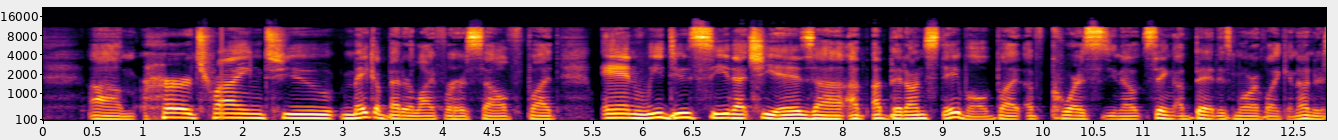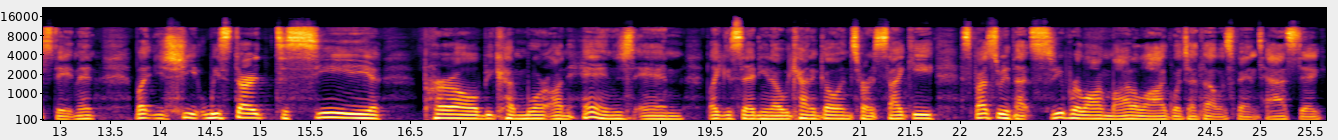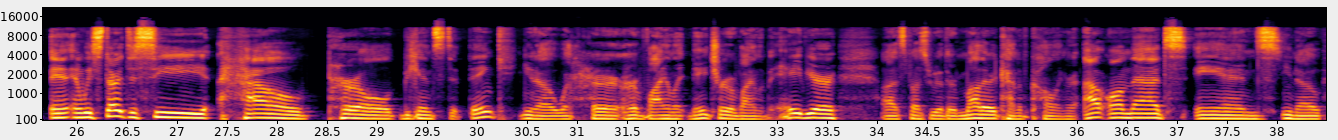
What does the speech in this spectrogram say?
um, her trying to make a better life for herself, but and we do see that she is uh, a, a bit unstable. But of course, you know, saying a bit is more of like an understatement. But she, we start to see Pearl become more unhinged. And like you said, you know, we kind of go into her psyche, especially with that super long monologue, which I thought was fantastic. And, and we start to see how Pearl begins to think, you know, with her her violent nature, violent behavior, uh, especially with her mother, kind of calling her out on that, and you know,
